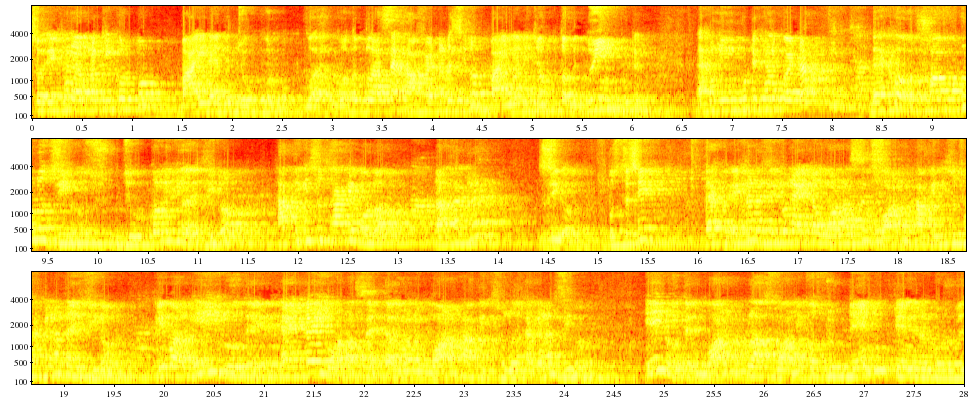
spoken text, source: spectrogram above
সো এখানে আমরা কি করব? বাইনারি যোগ করব। গত ক্লাসে হাফ অ্যাডারে ছিল বাইনারি যোগ তবে দুই ইনপুটের এখন ইনপুট এখানে কয়টা? তিনটা। দেখো সবগুলো জিরো যোগ করলে কি হয়? জিরো হাতে কিছু থাকে বলো? না থাকলে জিরো বুঝতেছি? দেখো, এখানে যে কোনো একটা ওয়ান আছে ওয়ান হাতে কিছু থাকে না, তাই জিরো এবার এই রোতে একটাই ওয়ান আছে, তার মানে ওয়ান হাতে কিছু না, থাকে না জিরো এই রোতে one plus one equals two ten টেনের বসবে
